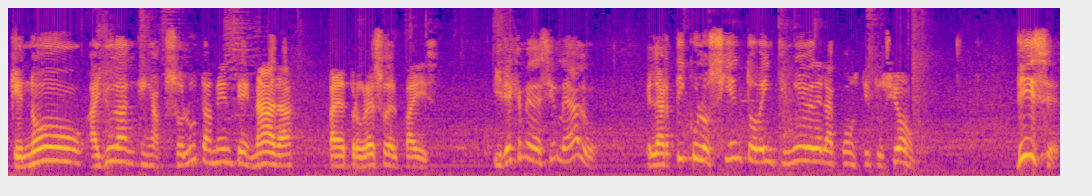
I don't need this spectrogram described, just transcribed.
que no ayudan en absolutamente nada para el progreso del país. Y déjeme decirle algo, el artículo 129 de la Constitución dice,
